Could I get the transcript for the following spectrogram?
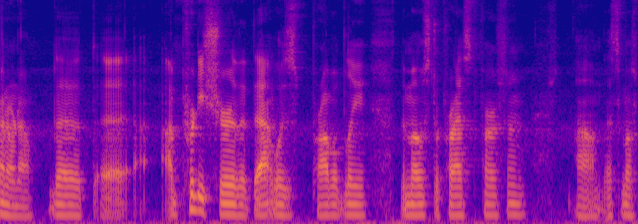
I don't know. The uh, I'm pretty sure that that was probably the most oppressed person. Um, that's the most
